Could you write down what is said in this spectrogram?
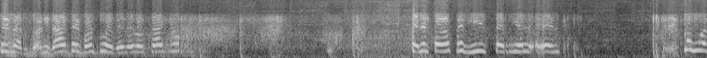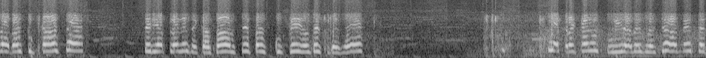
En la actualidad tengo a su bebé de dos años. Él estaba feliz Terry él, él no a su casa tenía planes de casarse para de su bebé y atracaron su vida desgraciadamente.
